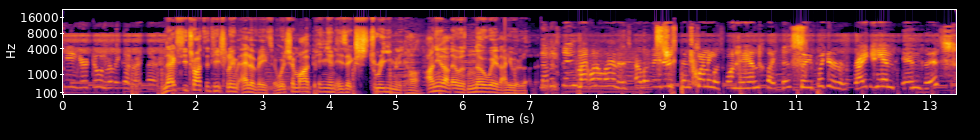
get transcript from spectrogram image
see, you're doing really good right there. Next, he tried to teach Loom elevator, which in my opinion is extremely hard. I knew that there was no way that he would learn it. Another thing you might want to learn is elevators. Just pinch climbing with one hand like this. So you put your right hand in this,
